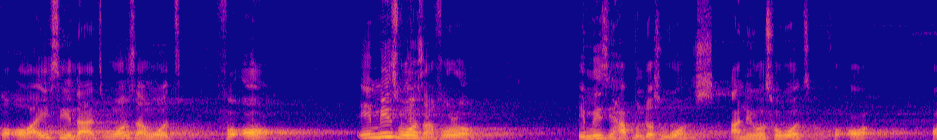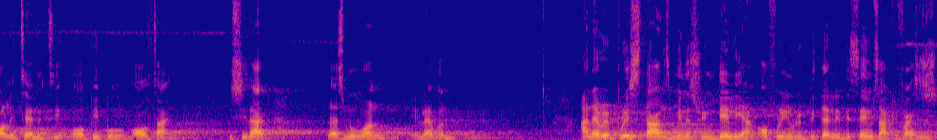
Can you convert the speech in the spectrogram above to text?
For all. Are you seeing that? Once and what? For all. It means once and for all. It means it happened just once, and it was for what? For all. All eternity, all people, all time. You see that? Let's move on. 11. And every priest stands ministering daily and offering repeatedly the same sacrifices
